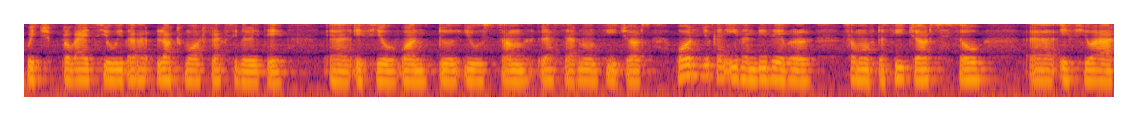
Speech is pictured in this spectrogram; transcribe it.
which provides you with a lot more flexibility uh, if you want to use some lesser known features or you can even disable some of the features so if you are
